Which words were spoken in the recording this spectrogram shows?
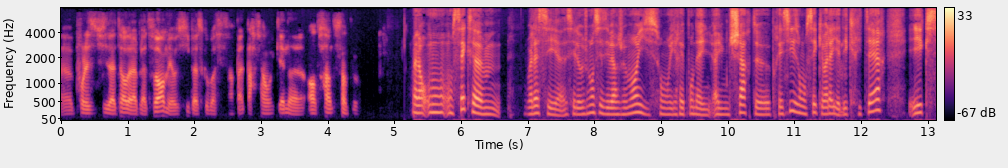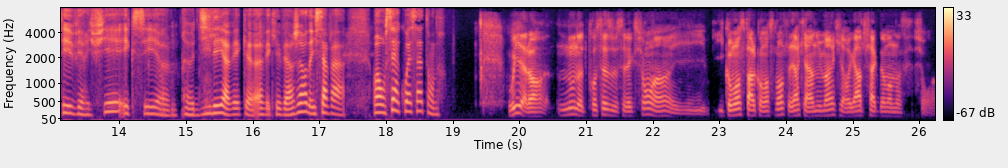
euh pour les utilisateurs de la plateforme, mais aussi parce que bah, c'est sympa de partir un week-end en train, tout simplement. Alors, on, sait que euh, voilà, ces, ces, logements, ces hébergements, ils, sont, ils répondent à une, charte euh, précise. On sait que voilà, il y a des critères et que c'est vérifié et que c'est euh, euh dealé avec l'hébergeur. Et ça va. on sait à quoi s'attendre. Oui, alors nous, notre process de sélection, hein, il, il, commence par le commencement, c'est-à-dire qu'il y a un humain qui regarde chaque demande d'inscription. Hein.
